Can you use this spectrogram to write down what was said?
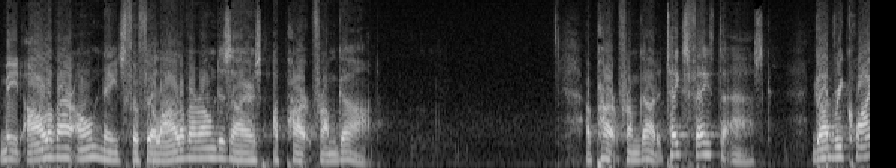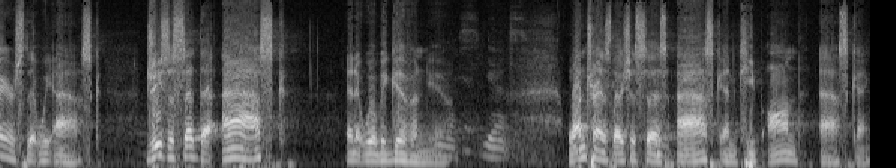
meet all of our own needs, fulfill all of our own desires apart from God. Apart from God. It takes faith to ask. God requires that we ask. Jesus said that ask and it will be given you. Yes, yes. One translation says ask and keep on asking.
